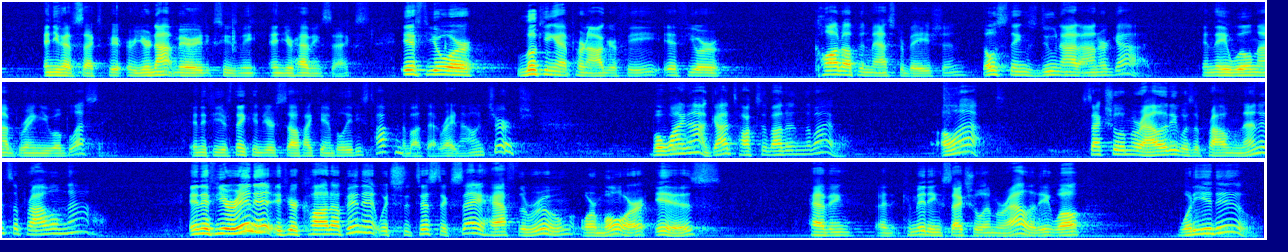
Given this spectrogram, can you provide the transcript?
and you have sex, or you're not married, excuse me, and you're having sex. If you're looking at pornography, if you're caught up in masturbation, those things do not honor God, and they will not bring you a blessing. And if you're thinking to yourself, I can't believe he's talking about that right now in church. But why not? God talks about it in the Bible a lot. Sexual immorality was a problem then, it's a problem now. And if you're in it, if you're caught up in it, which statistics say half the room or more is having uh, committing sexual immorality, well, what do you do?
